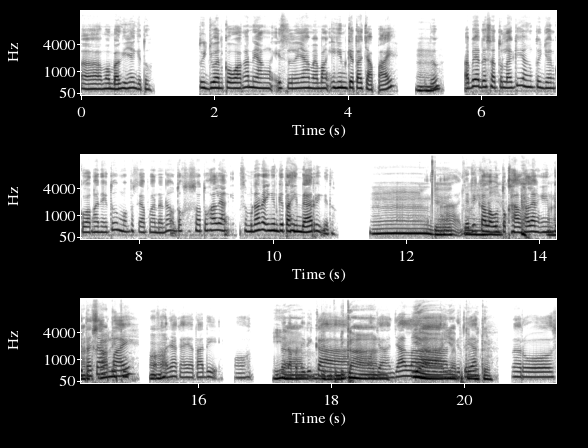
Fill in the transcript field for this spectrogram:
eh, membaginya gitu tujuan keuangan yang istilahnya memang ingin kita capai Mm-mm. gitu. tapi ada satu lagi yang tujuan keuangannya itu mempersiapkan dana untuk sesuatu hal yang sebenarnya ingin kita hindari gitu Hmm, gitu. nah, jadi ya, kalau ya. untuk hal-hal yang ingin kita Menarik capai Heeh. misalnya kayak tadi mau Iya, dana pendidikan, pendidikan. mau jalan-jalan Iya, iya gitu betul ya betul. terus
